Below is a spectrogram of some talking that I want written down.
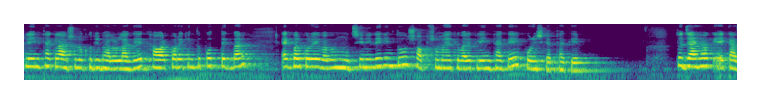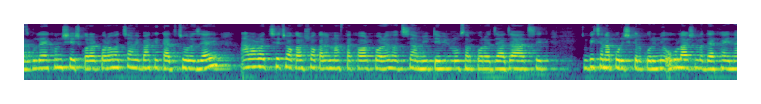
ক্লিন থাকলে আসলে খুবই ভালো লাগে। খাওয়ার পরে কিন্তু প্রত্যেকবার একবার করে এভাবে মুছে নিলে কিন্তু সব সময় একেবারে ক্লিন থাকে, পরিষ্কার থাকে। তো যাই হোক, এই কাজগুলো এখন শেষ করার পরে হচ্ছে আমি বাকি কাজ চলে যাই। আমার হচ্ছে সকাল সকালে নাস্তা খাওয়ার পরে হচ্ছে আমি টেবিল মশার পরে যা যা আছে বিছানা পরিষ্কার করে নিই, ওগুলো আসলে দেখাই না।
